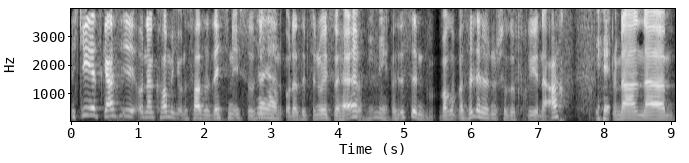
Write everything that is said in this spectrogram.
ich gehe jetzt Gassi und dann komme ich. Und es war so 16 Uhr, ich so 17 Ja, ja. oder 17 Uhr. Ich so, hä? Nee, nee. Was ist denn? Warum, was will der denn schon so früh in der 8? Und dann, ähm,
